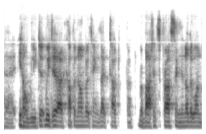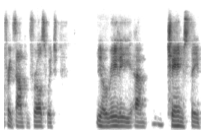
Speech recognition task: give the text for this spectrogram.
Uh, you know, we did we did a couple of number of things. I talked about robotics processing. Another one, for example, for us, which you know really um, changed the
